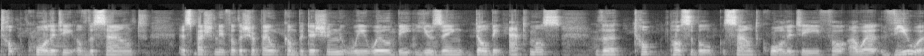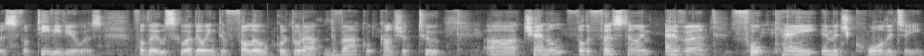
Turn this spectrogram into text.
top quality of the sound especially for the Chopin competition, we will be using Dolby Atmos, the top possible sound quality for our viewers, for TV viewers, for those who are going to follow Kultura 2, Culture 2 uh, channel for the first time ever, 4K image quality.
